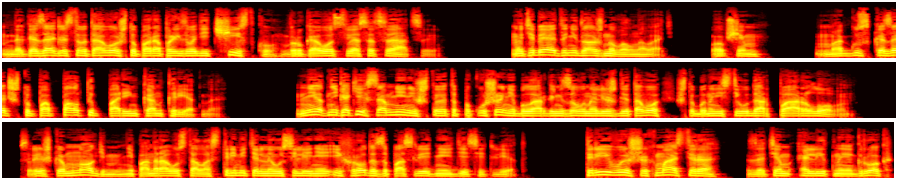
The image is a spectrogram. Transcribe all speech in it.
Доказательство того, что пора производить чистку в руководстве ассоциации. Но тебя это не должно волновать. В общем, могу сказать, что попал ты, парень, конкретно. Нет никаких сомнений, что это покушение было организовано лишь для того, чтобы нанести удар по Орловым. Слишком многим не по нраву стало стремительное усиление их рода за последние 10 лет. Три высших мастера, затем элитный игрок,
